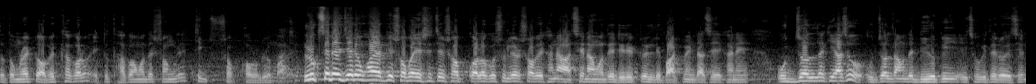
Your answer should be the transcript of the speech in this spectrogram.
তো তোমরা একটু অপেক্ষা করো একটু থাকো আমাদের সঙ্গে ঠিক সব খবরগুলো পাবে। লুকসেটে যেরকম হয় আর কি সবাই এসেছে সব কলাকুশলীরা সব এখানে আছেন আমাদের ডিরেক্টরিয়াল ডিপার্টমেন্ট আছে এখানে। উজ্জ্বলদা কি আছো? উজ্জ্বলদা আমাদের ডিওপি এই ছবিতে রয়েছেন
